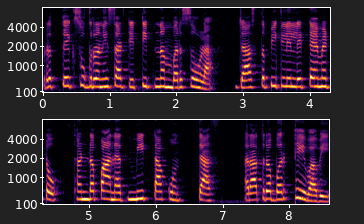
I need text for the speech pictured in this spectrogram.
प्रत्येक सुगरणीसाठी टीप नंबर सोळा जास्त पिकलेले टॅमॅटो थंड पाण्यात मीठ टाकून त्यास रात्रभर ठेवावे.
